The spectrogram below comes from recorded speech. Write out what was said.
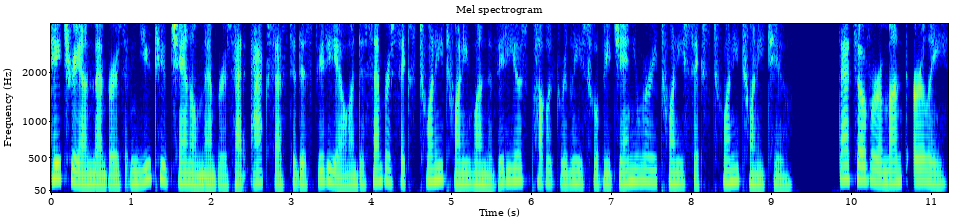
Patreon members and YouTube channel members had access to this video on December 6, 2021. The video's public release will be January 26, 2022. That's over a month early.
